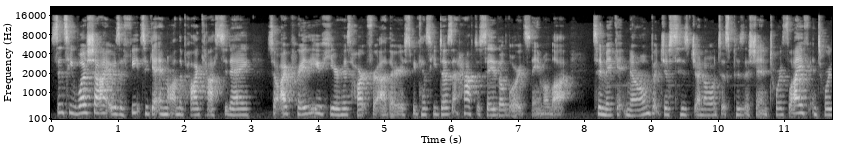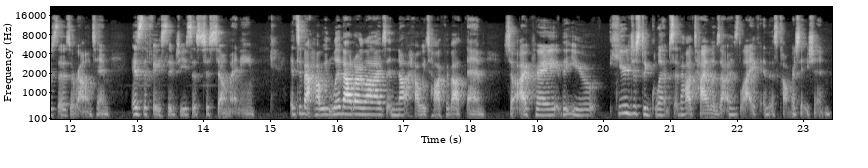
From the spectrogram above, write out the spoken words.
Since he was shy, it was a feat to get him on the podcast today. So I pray that you hear his heart for others because he doesn't have to say the Lord's name a lot to make it known, but just his general disposition towards life and towards those around him is the face of Jesus to so many. It's about how we live out our lives and not how we talk about them. So I pray that you hear just a glimpse of how Ty lives out his life in this conversation.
